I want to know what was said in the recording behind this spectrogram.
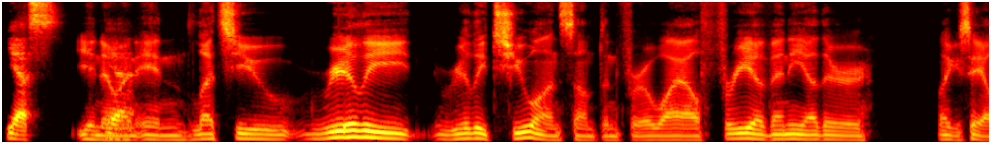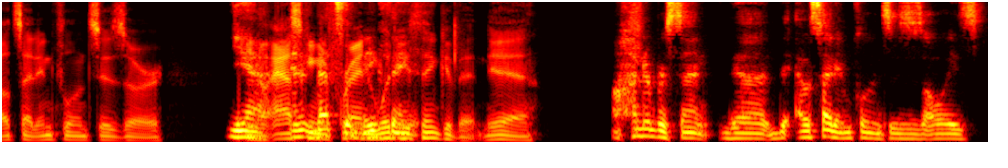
Yes. You know, yeah. and, and lets you really, really chew on something for a while, free of any other, like you say, outside influences or, yeah, you know, asking a friend, what thing. do you think of it? Yeah. A hundred percent. The, the outside influences is always,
